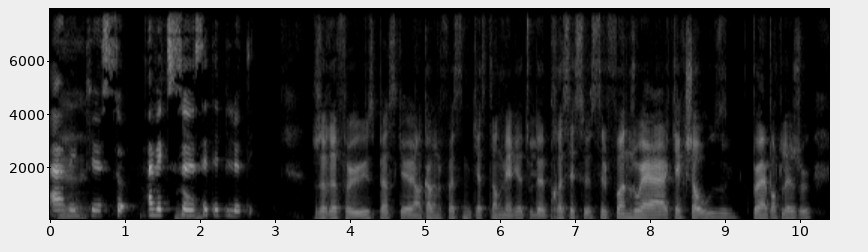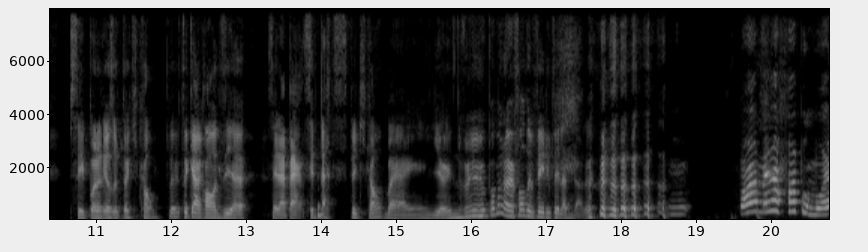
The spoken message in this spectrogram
Avec euh, ça. Avec ce, cette habileté. Je refuse parce que, encore une fois, c'est une question de mérite ou de processus. C'est le fun de jouer à quelque chose, peu importe le jeu. Puis c'est pas le résultat qui compte. Tu sais, quand on dit euh, c'est la par- c'est de participer qui compte, ben il y a une, pas mal un fond de vérité là-dedans. là. Mm. Ouais, même affaire pour moi.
